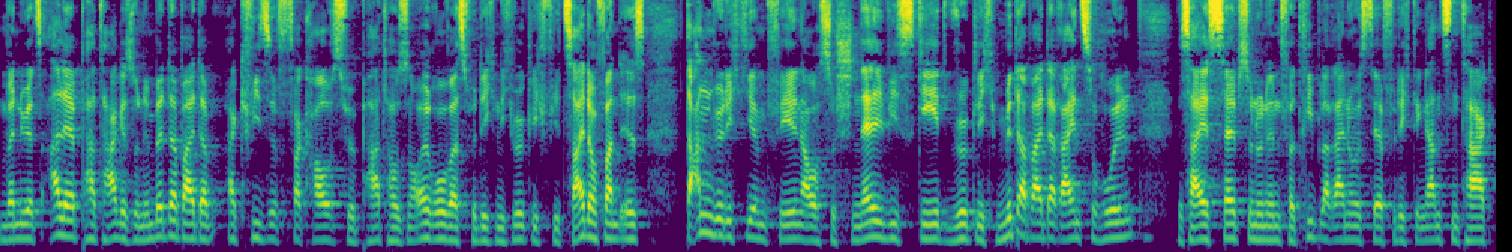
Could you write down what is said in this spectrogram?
und wenn du jetzt alle paar Tage so eine Mitarbeiterakquise verkaufst für ein paar tausend Euro, was für dich nicht wirklich viel Zeitaufwand ist, dann würde ich dir empfehlen, auch so schnell wie es geht, wirklich Mitarbeiter reinzuholen. Das heißt, selbst wenn du einen Vertriebler reinholst, der für dich den ganzen Tag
